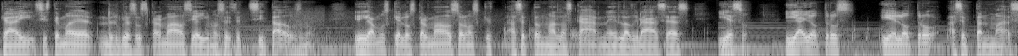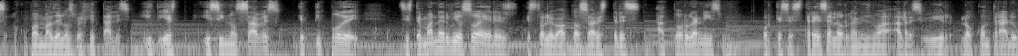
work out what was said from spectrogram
que hay sistemas nerviosos calmados y hay unos excitados, ¿no? Y digamos que los calmados son los que aceptan más las carnes, las grasas y eso. Y hay otros, y el otro aceptan más, ocupan más de los vegetales. Y, y, si no sabes qué tipo de sistema nervioso eres, esto le va a causar estrés a tu organismo, porque se estresa el organismo al recibir lo contrario.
